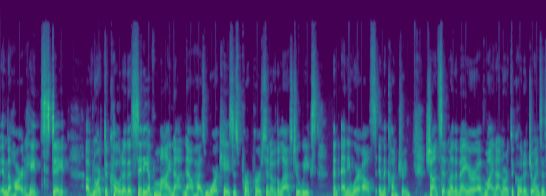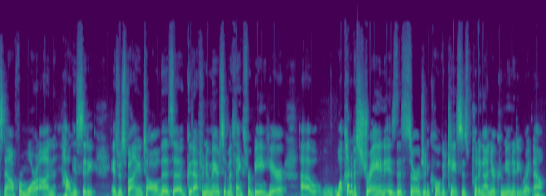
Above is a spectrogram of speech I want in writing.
In the hard hit state of North Dakota, the city of Minot now has more cases per person over the last two weeks than anywhere else in the country. Shaun Sipma, the mayor of Minot, North Dakota, joins us now for more on how his city is responding to all this. Uh, good afternoon, Mayor Sipma. Thanks for being here. Uh, what kind of a strain is this surge in COVID cases putting on your community right now?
